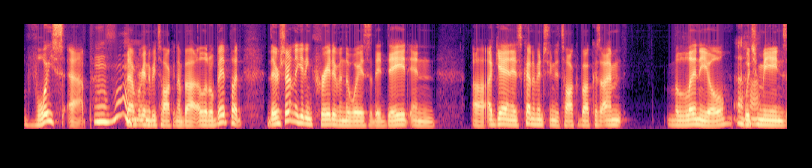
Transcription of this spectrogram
voice app Mm-hmm. that we're going to be talking about a little bit. But they're certainly getting creative in the ways that they date. And uh, again, it's kind of interesting to talk about because I'm millennial, which means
